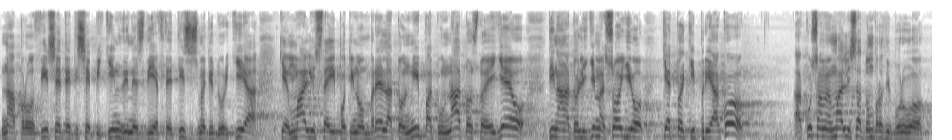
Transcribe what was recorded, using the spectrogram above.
να προωθήσετε τις επικίνδυνες διευθετήσεις με την Τουρκία και μάλιστα υπό την ομπρέλα των ΗΠΑ του ΝΑΤΟ στο Αιγαίο, την Ανατολική Μεσόγειο και το Κυπριακό; Ακούσαμε μάλιστα τον Πρωθυπουργό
